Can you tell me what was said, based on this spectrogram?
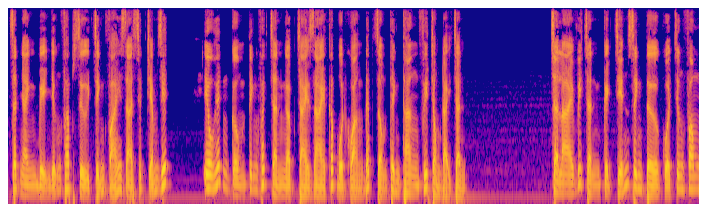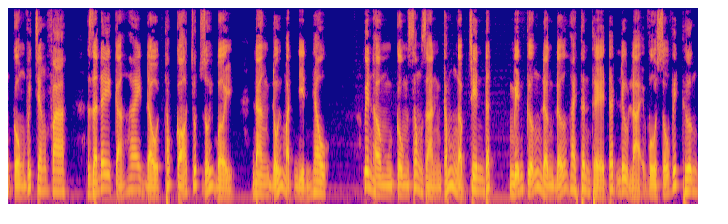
rất nhanh bị những pháp sư chính phái ra sức chém giết. Yêu hết cùng tinh phách trần ngập trải dài khắp một khoảng đất rộng thanh thang phía trong đại trận. Trở lại với trận kịch chiến sinh tử của Trương Phong cùng với Trang Pha, giờ đây cả hai đầu tóc có chút rối bời, đang đối mặt nhìn nhau. Uyên Hồng cùng song giàn cắm ngập trên đất, miễn cưỡng nâng đỡ hai thân thể đã lưu lại vô số vết thương.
